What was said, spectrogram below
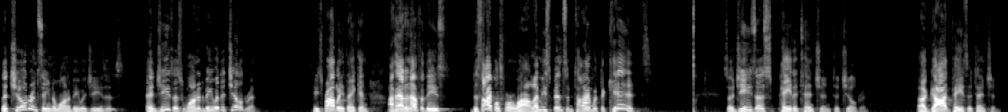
The children seemed to want to be with Jesus, and Jesus wanted to be with the children. He's probably thinking, I've had enough of these disciples for a while. Let me spend some time with the kids. So Jesus paid attention to children. Uh, God pays attention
